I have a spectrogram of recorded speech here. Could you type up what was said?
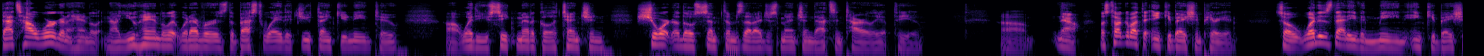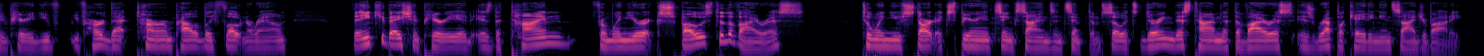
that's how we're going to handle it. Now you handle it whatever is the best way that you think you need to. Uh, whether you seek medical attention short of those symptoms that I just mentioned, that's entirely up to you. Um, now let's talk about the incubation period. So what does that even mean, incubation period? You've, you've heard that term probably floating around. The incubation period is the time from when you're exposed to the virus to when you start experiencing signs and symptoms. So it's during this time that the virus is replicating inside your body.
